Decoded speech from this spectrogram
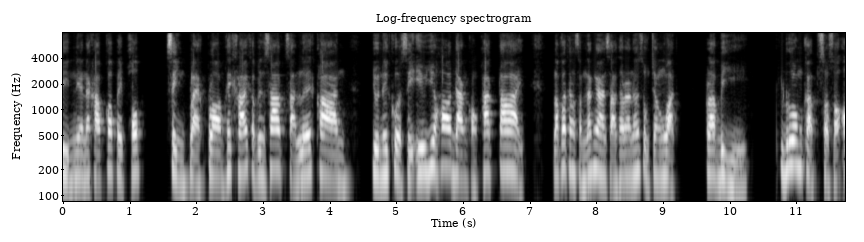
ดินเนี่ยนะครับก็ไปพบสิ่งแปลกปลอมคล้ายๆ กับเป็นซากสัตว์เลื้อยคลาน อยู่ในขวดซีอิ๊วยี่ห้อดังของภาคใต้ แล้วก็ทางสำนักงานสาธารณสุขจังหวัด ระบี่ ร่วมกับสสอ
